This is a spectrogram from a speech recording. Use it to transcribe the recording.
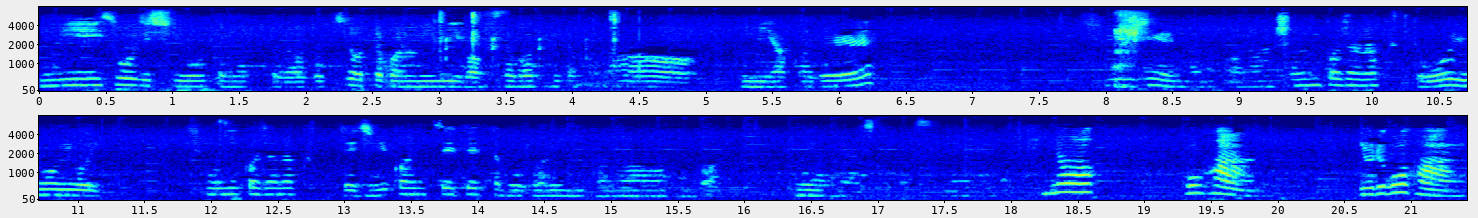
耳掃除しようと思ったら、どっちだったかの耳が塞がってたから、耳垢で、中耳炎なのかな小児科じゃなくて、おいおいおい、小児科じゃなくて、耳鼻科に連れてった方がいいのかなとか、もやもやしてますね。昨日、ご飯、夜ご飯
